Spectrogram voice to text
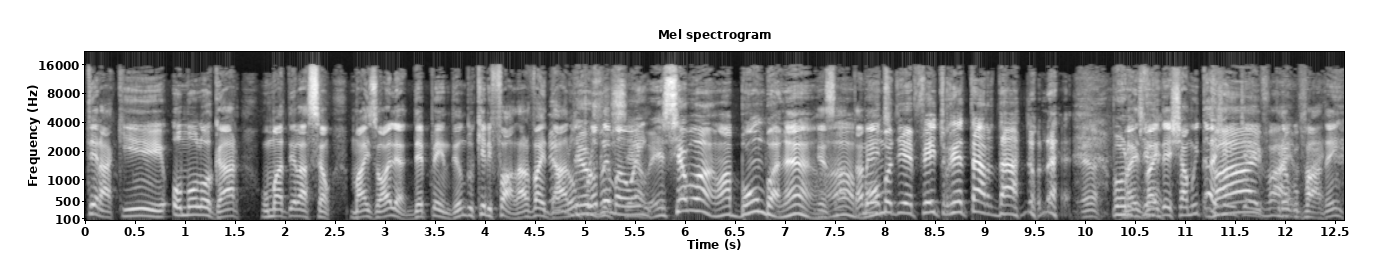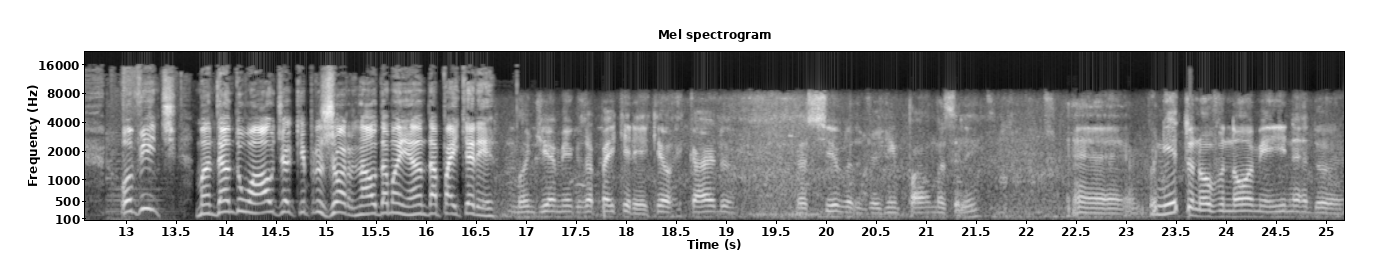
terá que homologar uma delação. Mas olha, dependendo do que ele falar, vai dar um Deus problemão, hein? Esse é uma, uma bomba, né? Exatamente. Uma bomba de efeito retardado, né? É, Porque- mas vai deixar muita gente Vai, aí vai, preocupada, vai. hein? Ouvinte, mandando um áudio aqui pro Jornal da Manhã da Pai Querer. Bom dia, amigos da Pai Querer. Aqui é o Ricardo da Silva, do Jardim Palmas ali. É, bonito o novo nome aí, né, do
